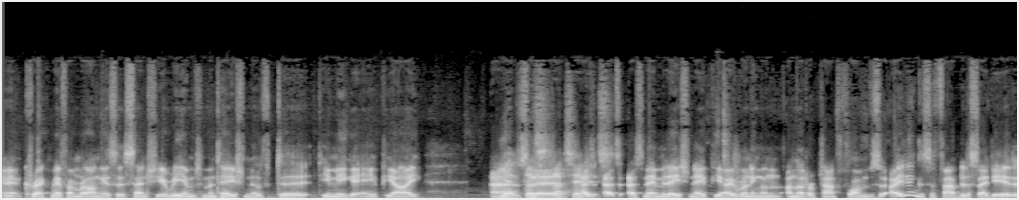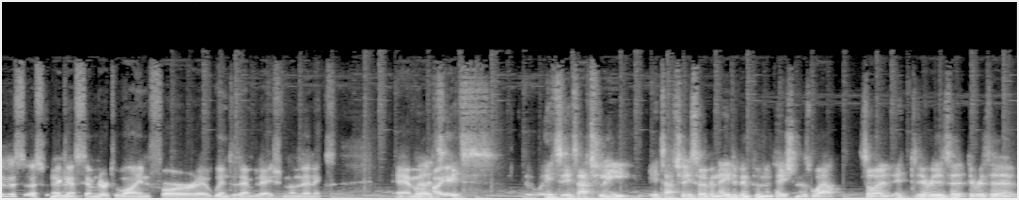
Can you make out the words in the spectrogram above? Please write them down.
uh, correct me if I'm wrong, is essentially a re-implementation of the, the Amiga API as, that's- uh, that's as, as, as an emulation API running on, on other platforms. I think it's a fabulous idea. It is, it's, I guess, similar to Wine for uh, Windows emulation on Linux. Um, well, it's, I, it's it's it's actually it's actually sort of a native implementation as well. So it, it, there is a there is a,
